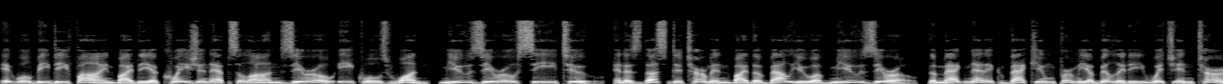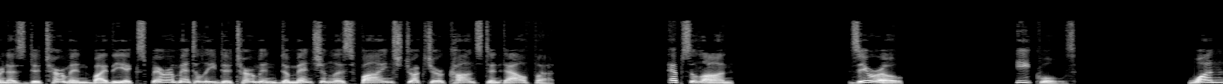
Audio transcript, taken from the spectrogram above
it will be defined by the equation epsilon 0 equals 1 mu 0 c2 and is thus determined by the value of mu 0, the magnetic vacuum permeability which in turn is determined by the experimentally determined dimensionless fine structure constant alpha epsilon 0 equals 1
